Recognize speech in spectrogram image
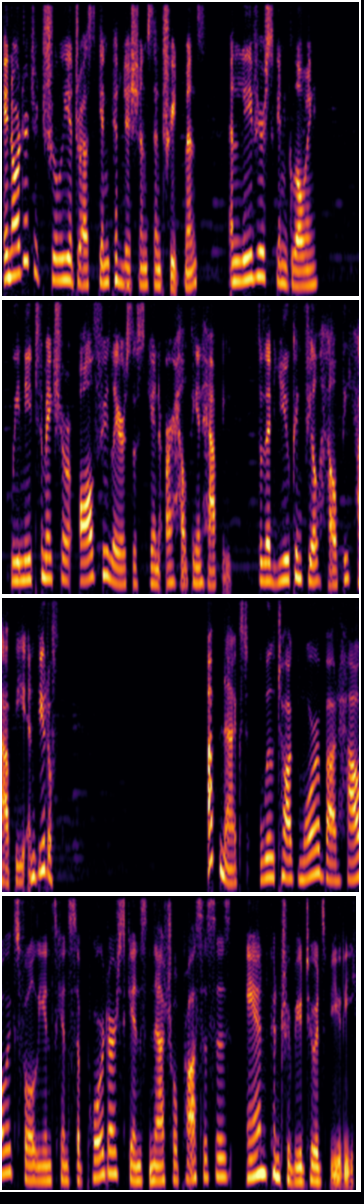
In order to truly address skin conditions and treatments and leave your skin glowing, we need to make sure all three layers of skin are healthy and happy so that you can feel healthy, happy, and beautiful. Up next, we'll talk more about how exfoliants can support our skin's natural processes and contribute to its beauty.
